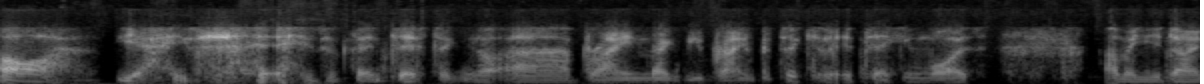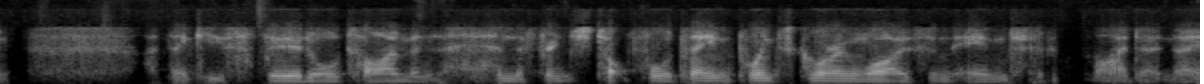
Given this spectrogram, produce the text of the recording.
Oh yeah, he's he's a fantastic uh, brain, rugby brain, particularly attacking wise. I mean, you don't. I think he's third all time in, in the French top 14 point scoring wise, and, and I don't know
